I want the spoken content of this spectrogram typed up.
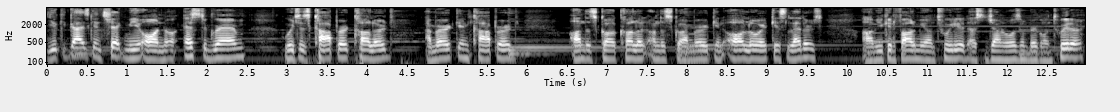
you guys can check me on uh, Instagram, which is copper colored American coppered underscore colored underscore American, all lowercase letters. Um, you can follow me on Twitter. That's John Rosenberg on Twitter.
